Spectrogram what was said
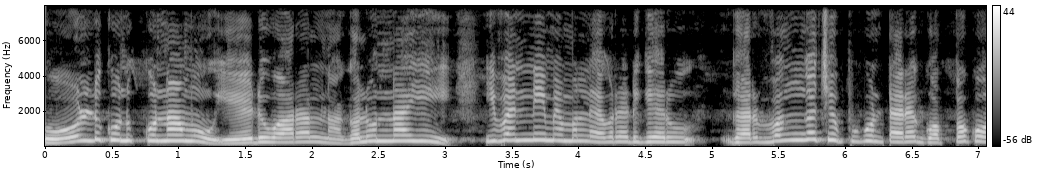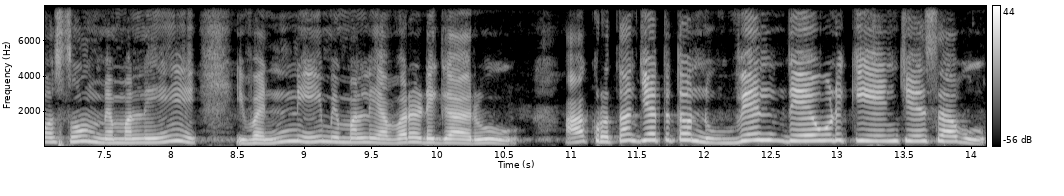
గోల్డ్ కొనుక్కున్నాము. ఏడు వారాల నగలు ఉన్నాయి ఇవన్నీ మిమ్మల్ని ఎవరు అడిగారు? గర్వంగా చెప్పుకుంటారే గొప్ప కోసం మిమ్మల్ని ఇవన్నీ మిమ్మల్ని ఎవరు అడిగారు? ఆ కృతజ్ఞతతో నువ్వేం దేవుడికి ఏం చేసావు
